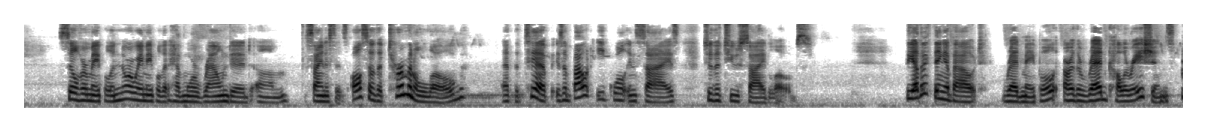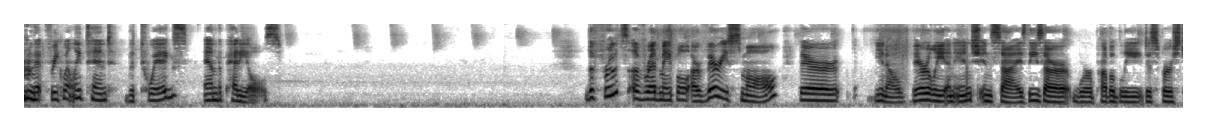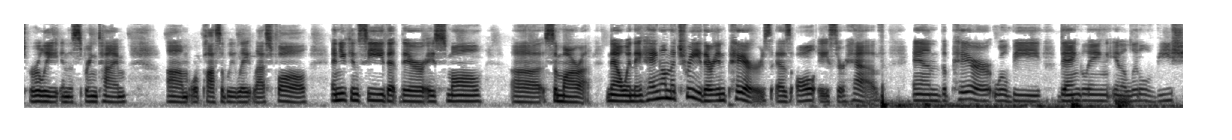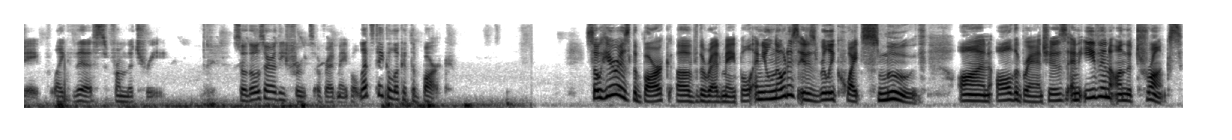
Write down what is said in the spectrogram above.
silver maple and Norway maple that have more rounded um, sinuses. Also, the terminal lobe at the tip is about equal in size to the two side lobes. The other thing about red maple are the red colorations that frequently tint the twigs and the petioles. The fruits of red maple are very small. They're, you know, barely an inch in size. These are were probably dispersed early in the springtime um, or possibly late last fall. And you can see that they're a small uh, samara. Now, when they hang on the tree, they're in pairs, as all Acer have. And the pair will be dangling in a little V shape like this from the tree. So those are the fruits of red maple. Let's take a look at the bark. So here is the bark of the red maple, and you'll notice it is really quite smooth on all the branches and even on the trunks.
